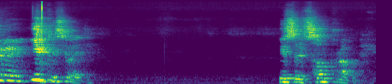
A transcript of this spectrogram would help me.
그를 일으켜 세워야 돼. 이것을 선포라고 말해요.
